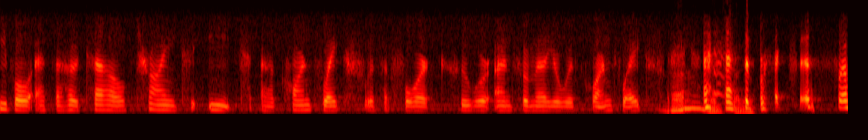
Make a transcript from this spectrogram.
people at the hotel trying to eat uh, cornflakes with a fork who were unfamiliar with cornflakes that's at the breakfast. So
